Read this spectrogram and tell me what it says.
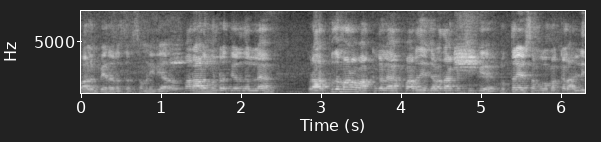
வாழும் பேரரசர் சமநிதியார் பாராளுமன்ற தேர்தலில் ஒரு அற்புதமான வாக்குகளை பாரதிய ஜனதா கட்சிக்கு முத்திரையர் சமூக மக்கள் அள்ளி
